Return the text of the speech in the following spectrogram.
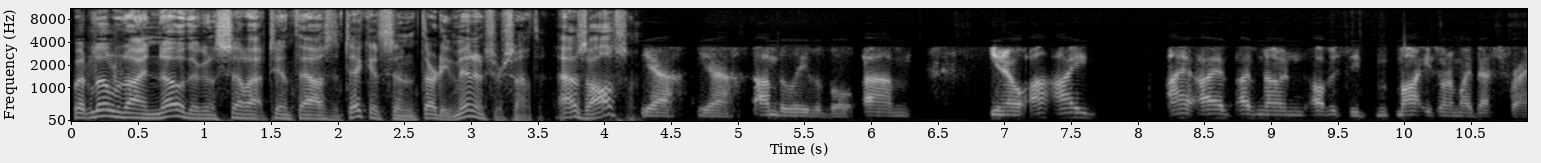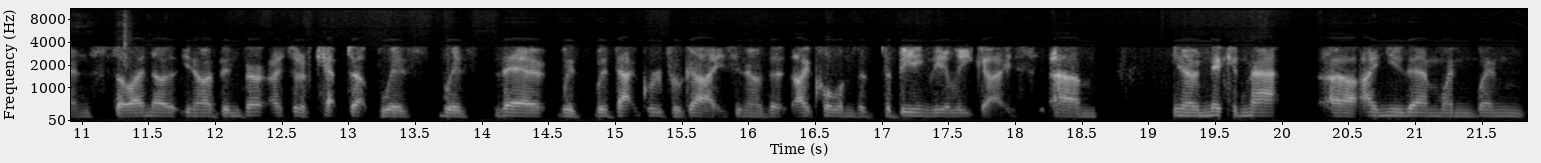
But little did I know they're going to sell out 10,000 tickets in 30 minutes or something. That was awesome. Yeah, yeah. Unbelievable. Um, you know, I, I, I've, I've known obviously Marty's one of my best friends, so I know you know I've been very I sort of kept up with with their with with that group of guys. You know that I call them the, the being the elite guys. Um, you know Nick and Matt, uh, I knew them when when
